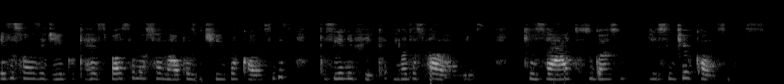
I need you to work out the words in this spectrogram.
Esses sons indicam que a resposta emocional positiva a cócegas, que significa, em outras palavras, que os ratos gostam de sentir cócegas.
